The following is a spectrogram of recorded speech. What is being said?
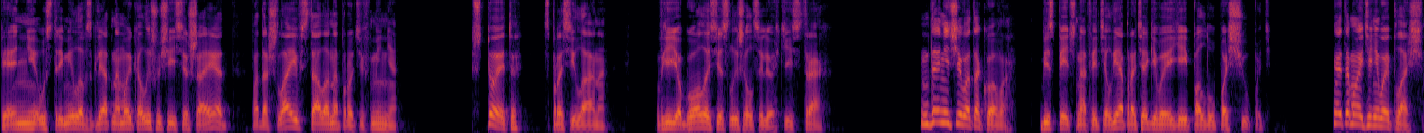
Пенни устремила взгляд на мой колышущийся шаэд, подошла и встала напротив меня. «Что это?» — спросила она. В ее голосе слышался легкий страх. «Да ничего такого», — беспечно ответил я, протягивая ей полу пощупать. «Это мой теневой плащ.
